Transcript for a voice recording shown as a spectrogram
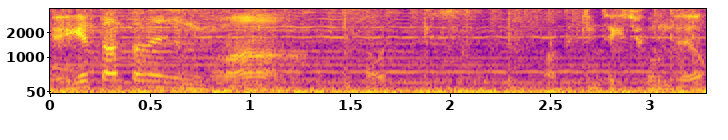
되게 단단해지는구나. 어, 어, 느낌 되게 좋은데요?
